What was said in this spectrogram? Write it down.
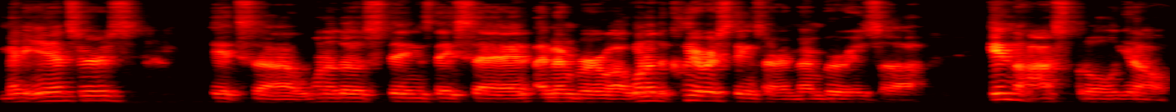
many answers. It's uh, one of those things they said. I remember uh, one of the clearest things I remember is uh, in the hospital. You know,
